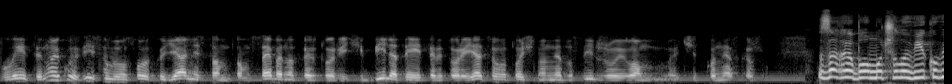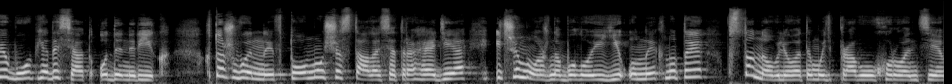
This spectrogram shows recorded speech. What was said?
плити, ну якусь здійснили господарську діяльність там, там в себе на території чи біля тієї території. Я цього точно не досліджую вам чітко не скажу. Загиблому чоловікові був 51 рік. Хто ж винний в тому, що сталася трагедія, і чи можна було її уникнути, встановлюватимуть правоохоронці.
